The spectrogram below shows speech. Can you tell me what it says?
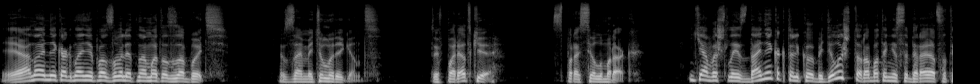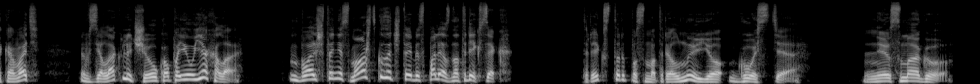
«И она никогда не позволит нам это забыть», — заметил Регент. «Ты в порядке?» — спросил мрак. «Я вышла из здания, как только убедилась, что роботы не собираются атаковать, взяла ключи у копа и уехала. Больше ты не сможешь сказать, что я бесполезна, Триксик?» Трикстер посмотрел на её гостя. «Не смогу».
